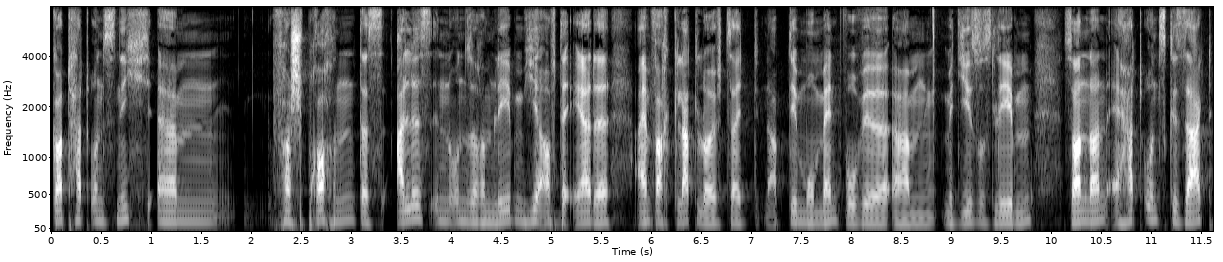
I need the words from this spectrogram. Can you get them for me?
Gott hat uns nicht ähm, versprochen, dass alles in unserem Leben hier auf der Erde einfach glatt läuft, seit ab dem Moment, wo wir ähm, mit Jesus leben, sondern er hat uns gesagt,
